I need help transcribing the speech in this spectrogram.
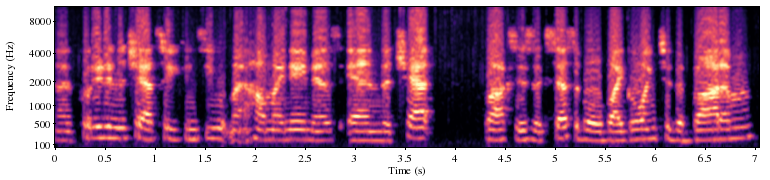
I put it in the chat so you can see what my, how my name is, and the chat box is accessible by going to the bottom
